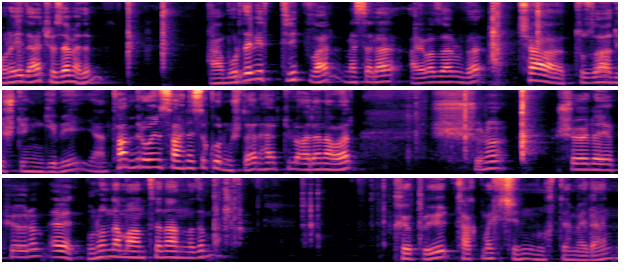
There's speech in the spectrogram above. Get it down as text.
Orayı daha çözemedim. Ha, burada bir trip var. Mesela Ayvazar burada ça tuzağa düştün gibi. Yani tam bir oyun sahnesi kurmuşlar. Her türlü arena var. Şunu şöyle yapıyorum. Evet bunun da mantığını anladım. Köprüyü takmak için muhtemelen.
